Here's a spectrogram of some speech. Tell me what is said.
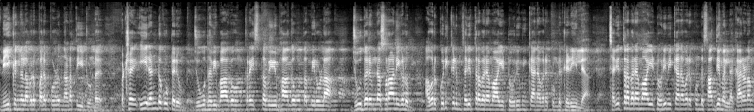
നീക്കങ്ങൾ അവർ പലപ്പോഴും നടത്തിയിട്ടുണ്ട്. പക്ഷേ ഈ രണ്ട് കൂട്ടരും ജൂത വിഭാഗവും ക്രൈസ്തവ വിഭാഗവും തമ്മിലുള്ള ജൂതരും നസ്രാണികളും അവർക്കൊരിക്കലും ചരിത്രപരമായിട്ട് ഒരുമിക്കാൻ അവരെ കൊണ്ട് കഴിയില്ല. ചരിത്രപരമായിട്ട് ഒരുമിക്കാൻ അവരെ കൊണ്ട് സാധ്യമല്ല. കാരണം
